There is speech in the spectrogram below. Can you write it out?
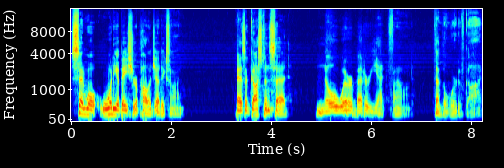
said, Well, what do you base your apologetics on? As Augustine said, nowhere better yet found than the Word of God.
